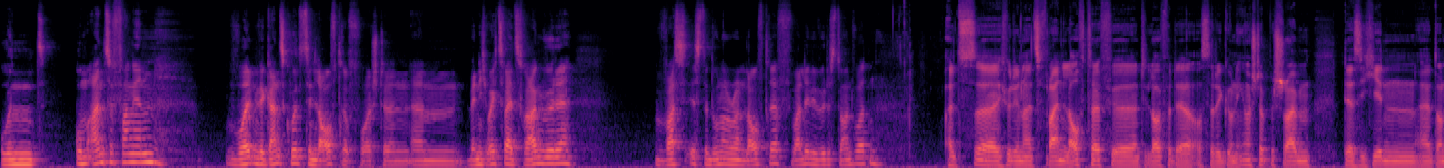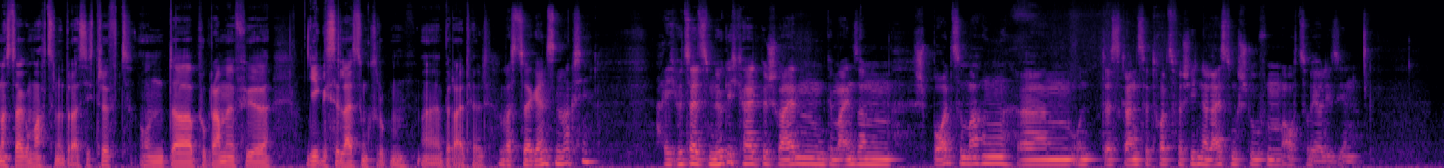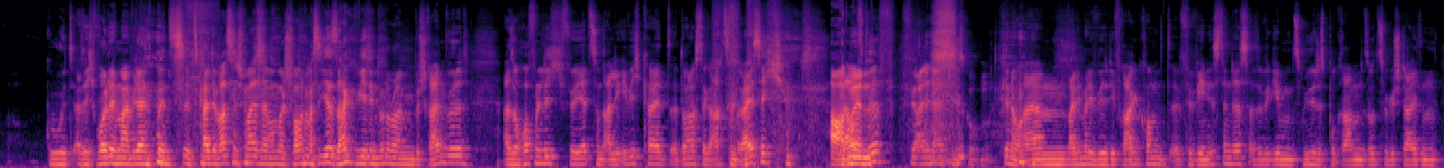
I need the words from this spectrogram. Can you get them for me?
Und um anzufangen, wollten wir ganz kurz den Lauftreff vorstellen. Ähm, wenn ich euch zwar jetzt fragen würde, was ist der Donau Run Lauftreff? Walle, wie würdest du antworten? Als, äh, ich würde ihn als freien Lauftreff für die Läufer der aus der Region Ingolstadt beschreiben, der sich jeden äh, Donnerstag um 18.30 Uhr trifft und da äh, Programme für jegliche Leistungsgruppen äh, bereithält. Was zu ergänzen, Maxi? Ich würde es als Möglichkeit beschreiben, gemeinsam Sport zu machen ähm, und das Ganze trotz verschiedener Leistungsstufen auch zu realisieren. Gut, also ich wollte euch mal wieder ins, ins kalte Wasser schmeißen, einfach mal schauen, was ihr sagt, wie ihr den Donnerrun beschreiben würdet. Also hoffentlich für jetzt und alle Ewigkeit äh, Donnerstag 18.30 Uhr. Amen. Lauftreff. Für alle Leistungsgruppen. Genau, ähm, weil immer wieder die Frage kommt, äh, für wen ist denn das? Also wir geben uns Mühe, das Programm so zu gestalten,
